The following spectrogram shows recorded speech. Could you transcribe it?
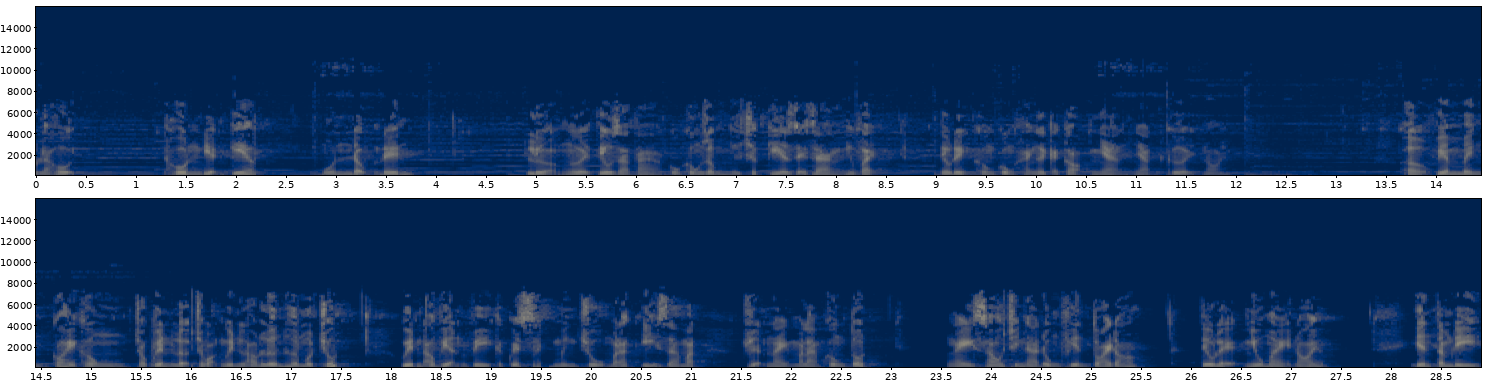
là hội hồn điện kia muốn động đến lửa người tiêu gia ta cũng không giống như trước kia dễ dàng như vậy. Tiêu đỉnh không cùng hai người cãi cọ nhàn nhạt cười nói. Ở viêm minh có hay không cho quyền lợi cho bọn nguyên lão lớn hơn một chút? Quyền lão viện vì cái quyết sách minh chủ mà đắc ý ra mặt, chuyện này mà làm không tốt. Ngày sau chính là đúng phiền toái đó. Tiêu lệ nhíu mày nói. Yên tâm đi,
